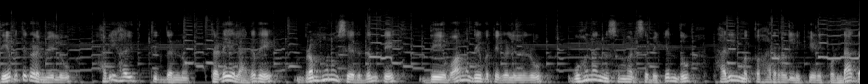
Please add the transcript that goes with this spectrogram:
ದೇವತೆಗಳ ಮೇಲೂ ಹರಿಹಾಯುತ್ತಿದ್ದನ್ನು ತಡೆಯಲಾಗದೆ ಬ್ರಹ್ಮನು ಸೇರಿದಂತೆ ದೇವಾನುದೇವತೆಗಳೆಲ್ಲರೂ ಗುಹನನ್ನು ಸಂಹರಿಸಬೇಕೆಂದು ಹರಿ ಮತ್ತು ಹರರಲ್ಲಿ ಕೇಳಿಕೊಂಡಾಗ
